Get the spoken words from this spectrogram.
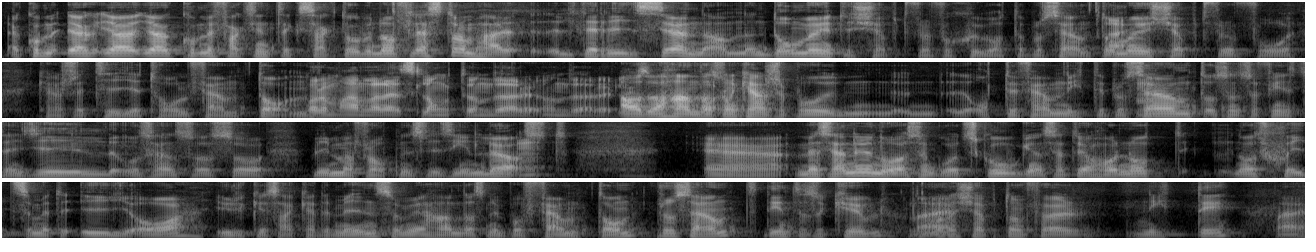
jag, kommer, jag, jag, jag kommer faktiskt inte exakt ihåg, men de flesta av de här lite risigare namnen, de har ju inte köpt för att få 7-8 procent. De har ju köpt för att få kanske 10, 12, 15. Och de handlades långt under. under liksom. Ja, då handlas de kanske på 85-90 procent och sen så finns det en yield och sen så, så blir man förhoppningsvis inlöst. Eh, men sen är det några som går åt skogen så att jag har något, något skit som heter YA, Yrkesakademin, som handlas nu på 15 procent. Det är inte så kul. Man har köpt dem för 90. Nej.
